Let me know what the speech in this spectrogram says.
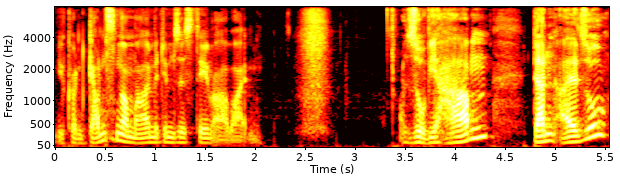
Ihr könnt ganz normal mit dem System arbeiten. So, wir haben dann also,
